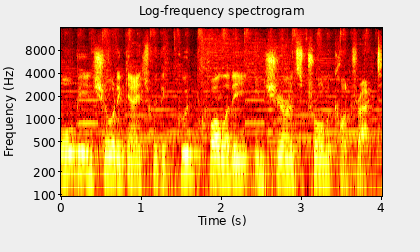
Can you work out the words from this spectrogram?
all be insured against with a good quality insurance trauma contract.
